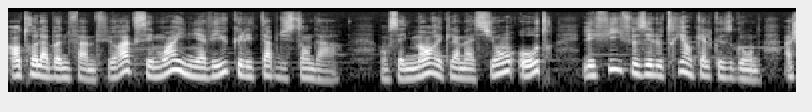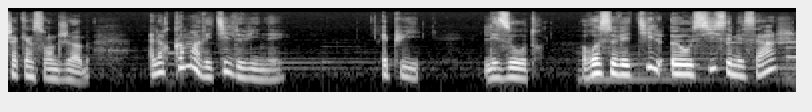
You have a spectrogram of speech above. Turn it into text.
Entre la bonne femme Furax et moi, il n'y avait eu que l'étape du standard. Enseignement, réclamation, autres, les filles faisaient le tri en quelques secondes, à chacun son job. Alors comment avaient-ils deviné? Et puis, les autres, recevaient-ils eux aussi ces messages?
